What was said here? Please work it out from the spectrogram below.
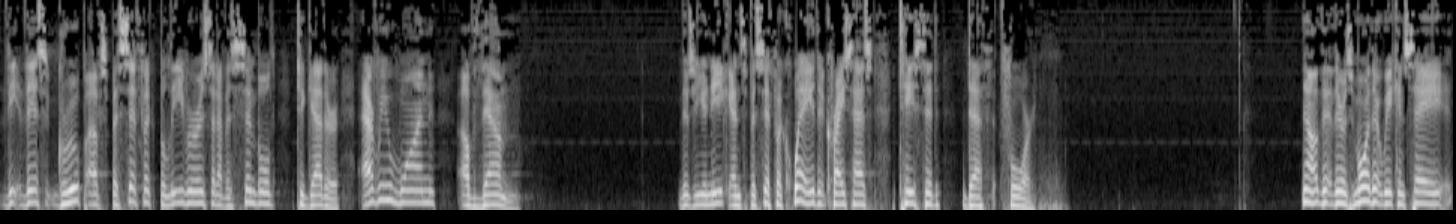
the, this group of specific believers that have assembled together. Every one of them. There's a unique and specific way that Christ has tasted death for. Now, there's more that we can say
